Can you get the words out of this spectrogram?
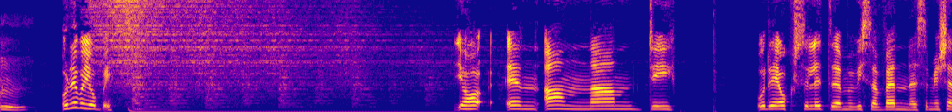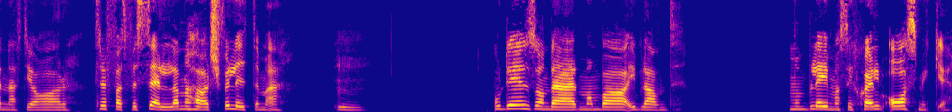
Mm. Och det var jobbigt. Jag har en annan dipp och det är också lite med vissa vänner som jag känner att jag har träffat för sällan och hörts för lite med. Mm. Och det är en sån där man bara ibland, man blamear sig själv asmycket.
